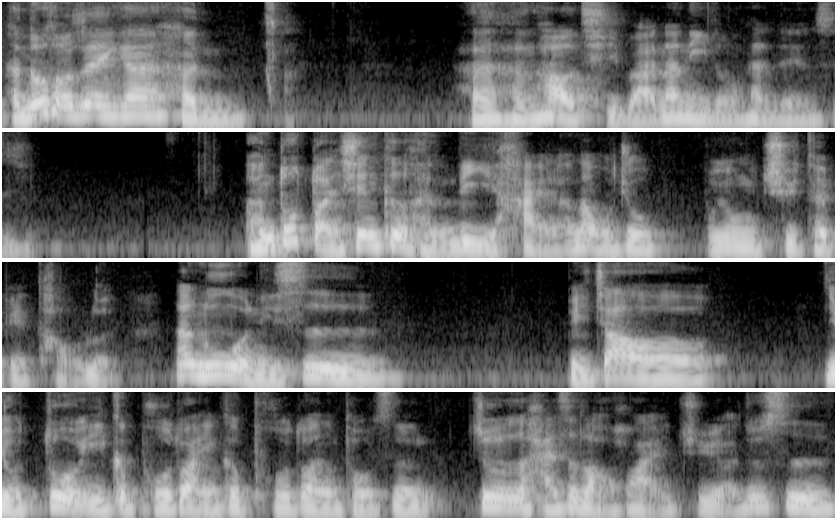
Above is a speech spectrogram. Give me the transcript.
很多投资人应该很很很好奇吧？那你怎么看这件事情？很多短线客很厉害了，那我就不用去特别讨论。那如果你是比较有做一个波段一个波段的投资人，就是还是老话一句啊，就是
